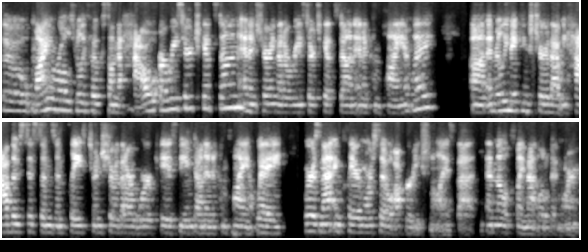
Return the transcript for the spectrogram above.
So my role is really focused on the how our research gets done and ensuring that our research gets done in a compliant way. Um, and really making sure that we have those systems in place to ensure that our work is being done in a compliant way. Whereas Matt and Claire more so operationalize that. And they'll explain that a little bit more.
